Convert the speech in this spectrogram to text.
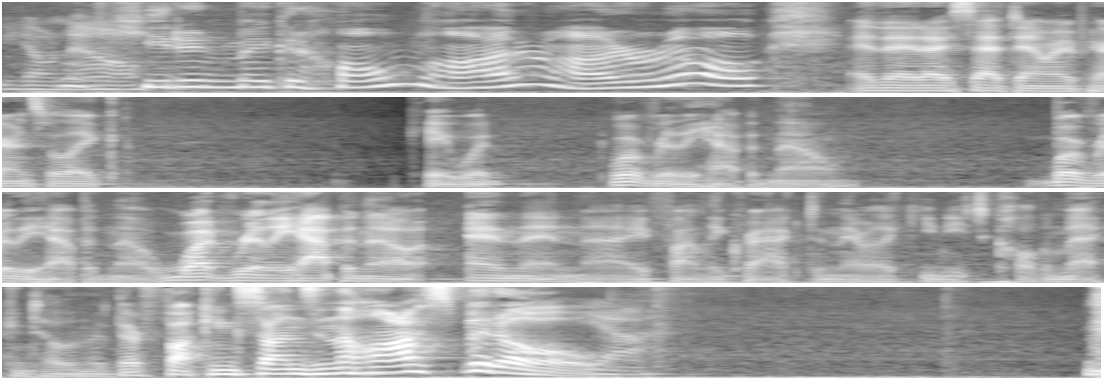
we don't know. he didn't make it home. I don't, I don't know. And then I sat down. My parents were like, "Okay, what what really happened though? What really happened though? What really happened though?" And then I finally cracked, and they were like, "You need to call them back and tell them that their fucking son's in the hospital." Yeah.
